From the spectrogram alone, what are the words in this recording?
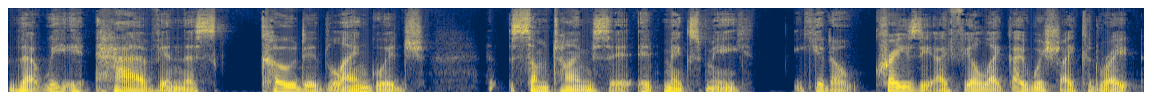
that we have in this coded language, sometimes it, it makes me, you know, crazy. I feel like I wish I could write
